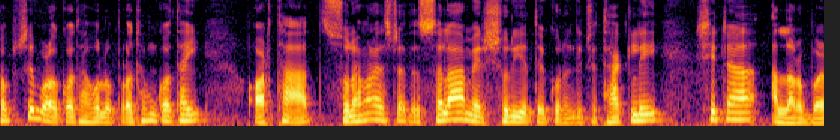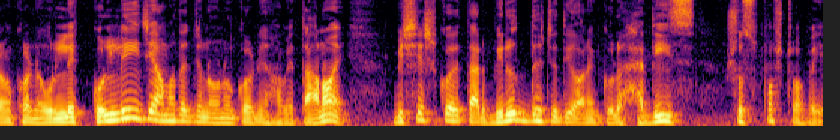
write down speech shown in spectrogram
সবচেয়ে বড় কথা হলো প্রথম কথাই, অর্থাৎ সোলাম আলাইসালামের শরীয়তে কোনো কিছু থাকলেই সেটা আল্লাহ রব্বারকরণে উল্লেখ করলেই যে আমাদের জন্য অনুকরণীয় হবে তা নয়। বিশেষ করে তার বিরুদ্ধে যদি অনেকগুলো হাদিস সুস্পষ্টভাবে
